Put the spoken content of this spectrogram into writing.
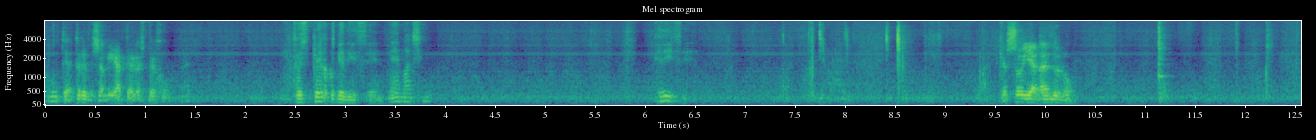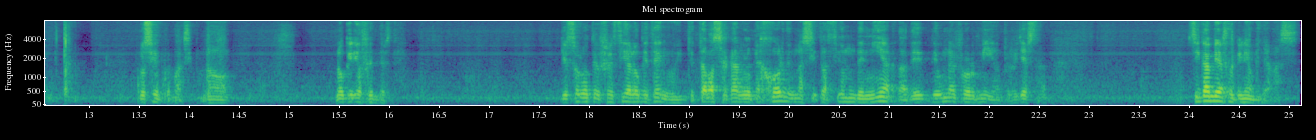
¿Cómo te atreves a mirarte al espejo? ¿Y tu espejo qué dice? ¿Eh, Máximo? ¿Qué dice? Que soy Analduro. Lo siento, Máximo. No, no quería ofenderte. Yo solo te ofrecía lo que tengo. Intentaba sacar lo mejor de una situación de mierda, de, de un error mío, pero ya está. Si cambias de opinión, me llamas.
